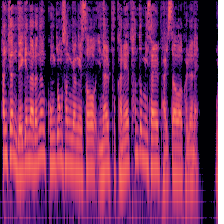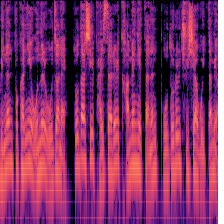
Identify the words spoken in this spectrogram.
한편 4개 나라는 공동 성명에서 이날 북한의 탄도미사일 발사와 관련해 우리는 북한이 오늘 오전에 또다시 발사를 감행했다는 보도를 주시하고 있다며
